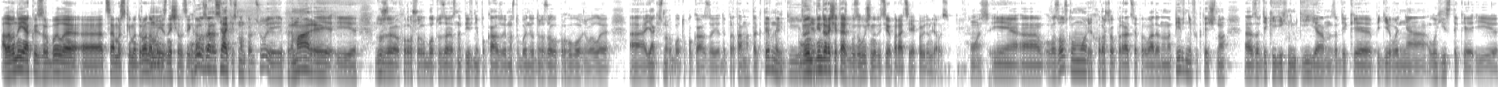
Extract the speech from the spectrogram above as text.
але вони якось зробили е, це морськими дронами і знищили цей капер. зараз якісно працює, і примари, і дуже хорошу роботу зараз на півдні показує. Ми з тобою неодноразово проговорювали. е, Якісну роботу показує департамент активних дій. Він, він, до речі, теж був залучений до цієї операції, як повідомлялося. Ось і е, в Азовському морі хороша операція проведена на півдні, фактично, е, завдяки їхнім діям, завдяки підірвання логістики і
